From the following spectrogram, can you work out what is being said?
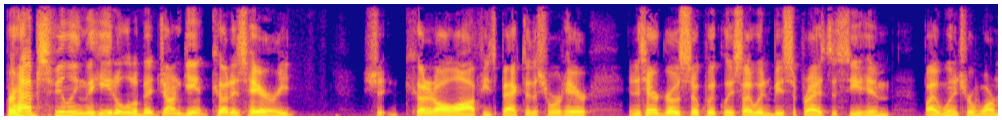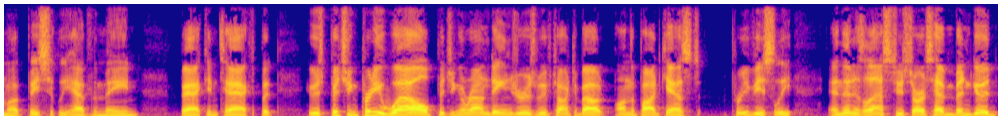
Perhaps feeling the heat a little bit, John Gant cut his hair. He cut it all off. He's back to the short hair, and his hair grows so quickly, so I wouldn't be surprised to see him by winter warm up basically have the mane back intact. But he was pitching pretty well, pitching around danger as we've talked about on the podcast previously, and then his last two starts haven't been good.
